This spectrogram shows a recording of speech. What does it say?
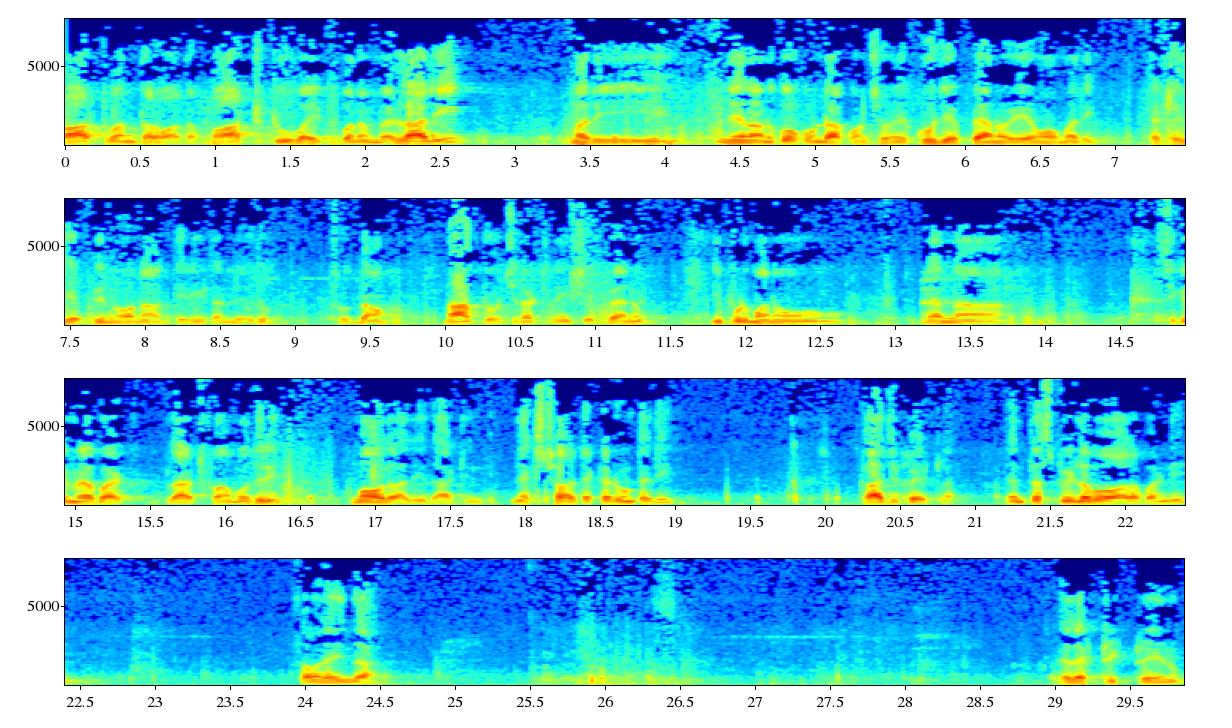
పార్ట్ వన్ తర్వాత పార్ట్ టూ వైపు మనం వెళ్ళాలి. మరి నేను అనుకోకుండా కొంచెం ఎక్కువ చెప్పానో ఏమో మరి ఎట్లా చెప్పినో నాకు తెలియటం లేదు. చూద్దాం. నాకు తోచినట్టు నేను చెప్పాను. ఇప్పుడు మనం నిన్న సికింద్రాబాద్ ప్లాట్ఫామ్ వదిలి మౌలాలి దాటింది. నెక్స్ట్ హాల్ట్ ఎక్కడ ఉంటుంది? కాజీపేట్ల. ఎంత స్పీడ్లో పోవాలా బండి? సమజైందా ఎలక్ట్రిక్ ట్రైను.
